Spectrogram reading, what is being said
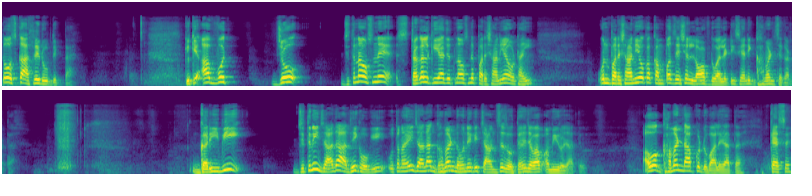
तो उसका असली रूप दिखता है। क्योंकि अब वो जो जितना उसने स्ट्रगल किया, जितना उसने परेशानियाँ उठाई, उन परेशानियों का कंपनसेशन लॉ ऑफ़ डुअलिटी से यानी घमंड से करता है। गरीबी जितनी ज़्यादा अधिक होगी, उतना ही ज़्यादा घमंड होने के चांसेस होते हैं जब आप अमीर हो जाते हो। और वो घमंड आपको डुबा ले जाता है। कैसे?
